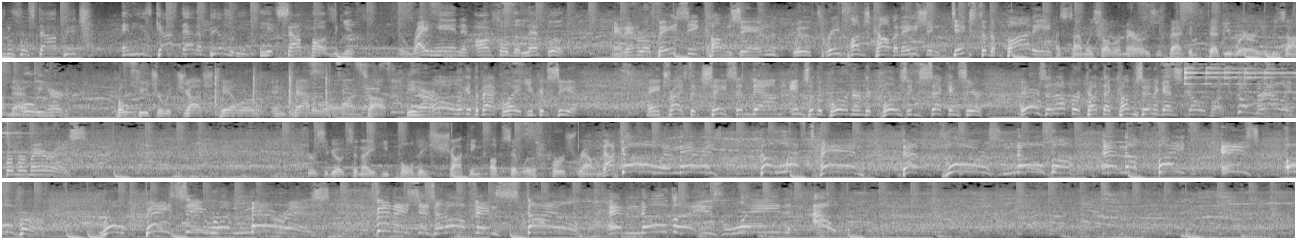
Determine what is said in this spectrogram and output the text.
Beautiful stoppage, and he's got that ability. He hit southpaws against the right hand and also the left hook. And then Robeisy comes in with a three-punch combination, digs to the body. Last time we saw Ramirez was back in February. He was on that Oh, he hurt him. co-feature with Josh Taylor and Catterall on top. He hurt him. Oh, look at the back leg. You can see it. And he tries to chase him down into the corner in the closing seconds here. There's an uppercut that comes in against Nova. Good rally from Ramirez. Years ago tonight, he pulled a shocking upset with a first round knock. Oh, and there is the left hand that floors Nova, and the fight is over. Robeisy Ramirez finishes it off in style, and Nova is laid out.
